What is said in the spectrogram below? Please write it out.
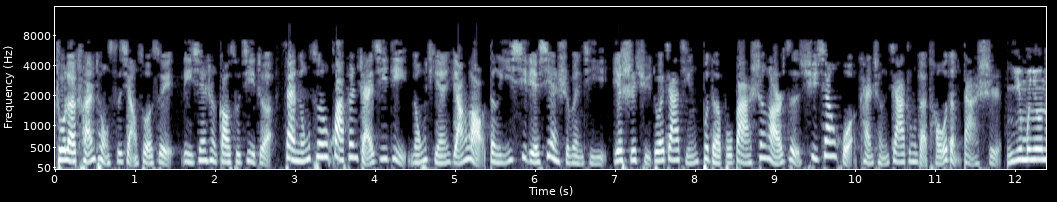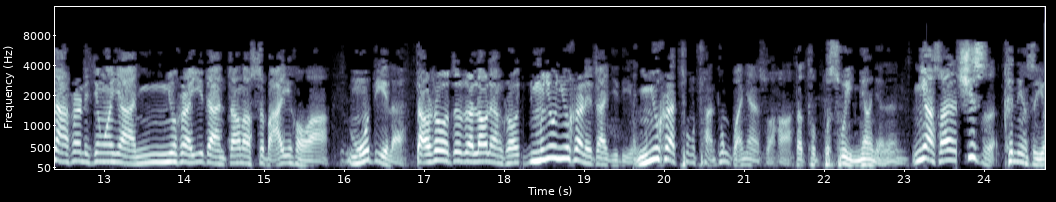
除了传统思想作祟，李先生告诉记者，在农村划分宅基地、农田、养老等一系列现实问题，也使许多家庭不得不把生儿子、续香火看成家中的头等大事。你没有男孩的情况下，女孩一旦长到十八以后啊，没地了，到时候就是老两口没有女孩的宅基地。女孩从传统观念说哈，她她不属于娘家人。你要说。歧视肯定是有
